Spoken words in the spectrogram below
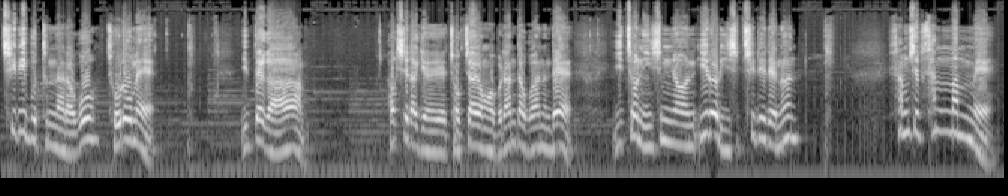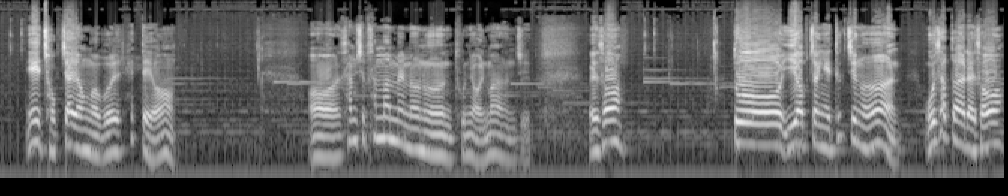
7위 붙은 날하고 조롬에, 이때가 확실하게 적자 영업을 한다고 하는데 2020년 1월 27일에는 33만 매의 적자 영업을 했대요. 어, 33만 매면은 돈이 얼마인지. 그래서 또 이 업장의 특징은 오사카에서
